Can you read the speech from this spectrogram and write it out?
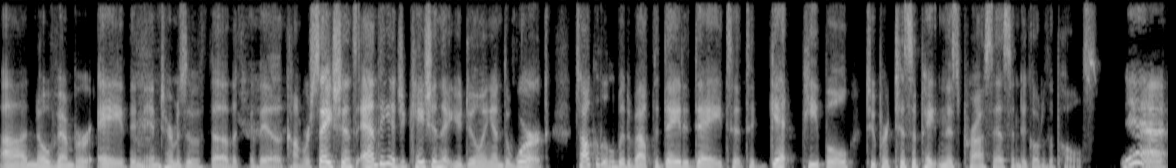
uh, November 8th in, in terms of the, the, the conversations and the education that you're doing and the work. Talk a little bit about the day to day to get people to participate in this process and to go to the polls. Yeah.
